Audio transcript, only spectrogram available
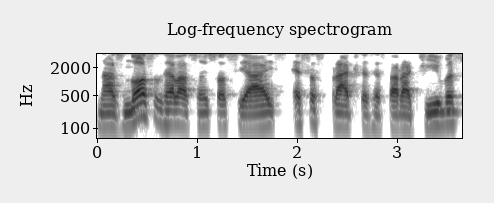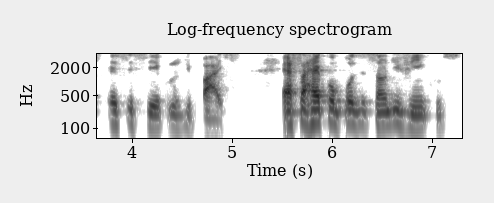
nas nossas relações sociais, essas práticas restaurativas, esses ciclos de paz? essa recomposição de vínculos.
